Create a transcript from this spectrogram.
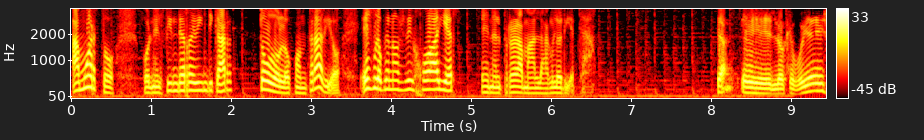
ha muerto, con el fin de reivindicar todo lo contrario. Es lo que nos dijo ayer en el programa La Glorieta. Eh, lo que voy a es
